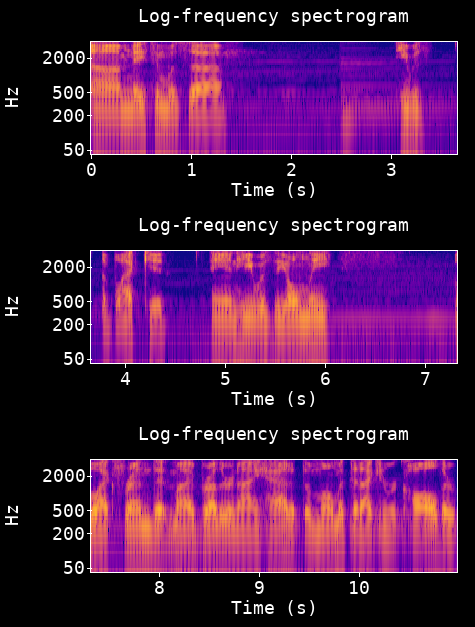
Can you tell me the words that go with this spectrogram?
Um, Nathan was uh, he was a black kid, and he was the only black friend that my brother and I had at the moment that I can recall. There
